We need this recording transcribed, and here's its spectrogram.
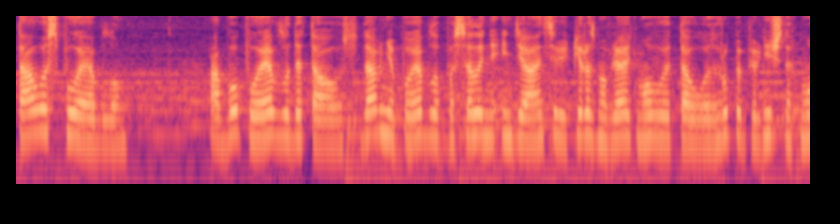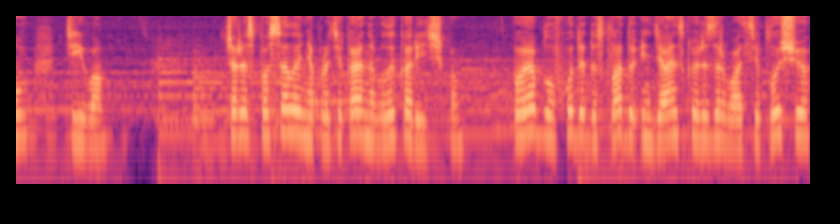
Таос Пуебло або Пуебло де Таос давнє Пуебло поселення індіанців, які розмовляють мовою Таос, групи північних мов Тіва. Через поселення протікає невелика річка. Пуебло входить до складу індіанської резервації площею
